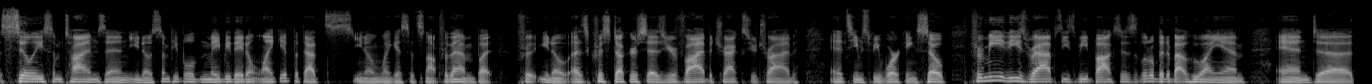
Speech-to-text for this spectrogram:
silly sometimes and you know some people maybe they don't like it but that's you know i guess it's not for them. But for you know as chris ducker says your vibe attracts your tribe and it seems to be working. So for me these raps these beatboxes a little bit about who i am and uh,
